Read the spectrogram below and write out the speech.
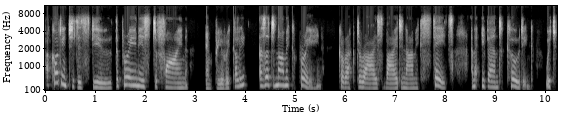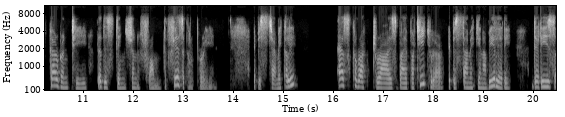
According to this view, the brain is defined empirically as a dynamic brain characterized by dynamic states and event coding which guarantee the distinction from the physical brain. Epistemically, as characterized by a particular epistemic inability, there is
